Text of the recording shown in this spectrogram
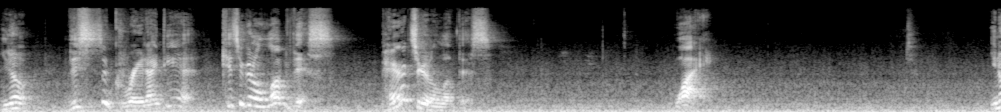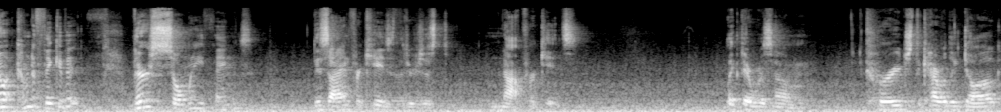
you know, this is a great idea. Kids are gonna love this. Parents are gonna love this. Why? You know what? Come to think of it, there are so many things designed for kids that are just not for kids. Like there was um, Courage the Cowardly Dog.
